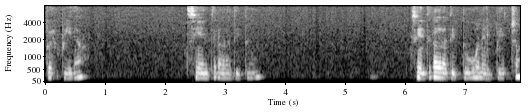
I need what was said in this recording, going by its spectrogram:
Respira. Siente la gratitud. Siente la gratitud en el pecho.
